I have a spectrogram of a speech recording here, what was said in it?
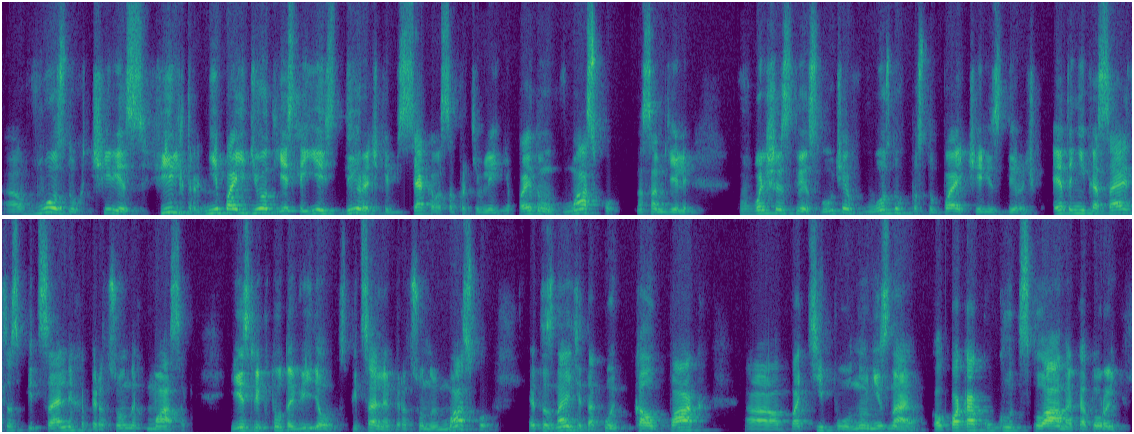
А, воздух через фильтр не пойдет, если есть дырочка без всякого сопротивления. Поэтому в маску, на самом деле, в большинстве случаев воздух поступает через дырочку. Это не касается специальных операционных масок. Если кто-то видел специальную операционную маску, это, знаете, такой колпак, по типу, ну не знаю, колпака куклы клана, который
